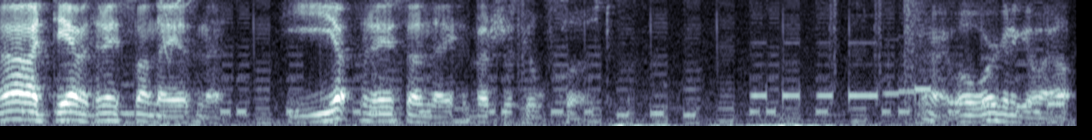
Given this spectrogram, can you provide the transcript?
Ah, damn it, today's Sunday, isn't it? Yep, today's Sunday. Adventure Guild's closed. Alright, well, we're gonna go out.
